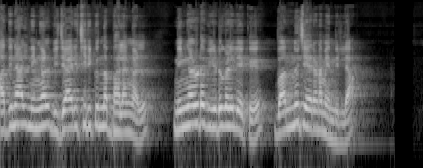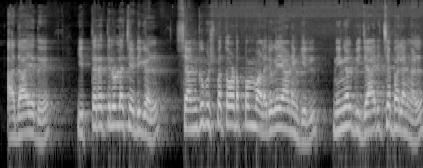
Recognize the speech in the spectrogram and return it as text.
അതിനാൽ നിങ്ങൾ വിചാരിച്ചിരിക്കുന്ന ഫലങ്ങൾ നിങ്ങളുടെ വീടുകളിലേക്ക് വന്നു ചേരണമെന്നില്ല. അതായത് ഇത്തരത്തിലുള്ള ചെടികൾ ശംഖുപുഷ്പത്തോടൊപ്പം വളരുകയാണെങ്കിൽ നിങ്ങൾ വിചാരിച്ച ഫലങ്ങൾ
